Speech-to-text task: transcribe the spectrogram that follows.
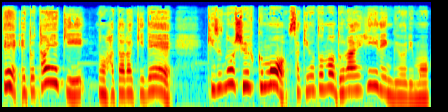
で、えっと、体液の働きで傷の修復も先ほどのドライヒーリングよりも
